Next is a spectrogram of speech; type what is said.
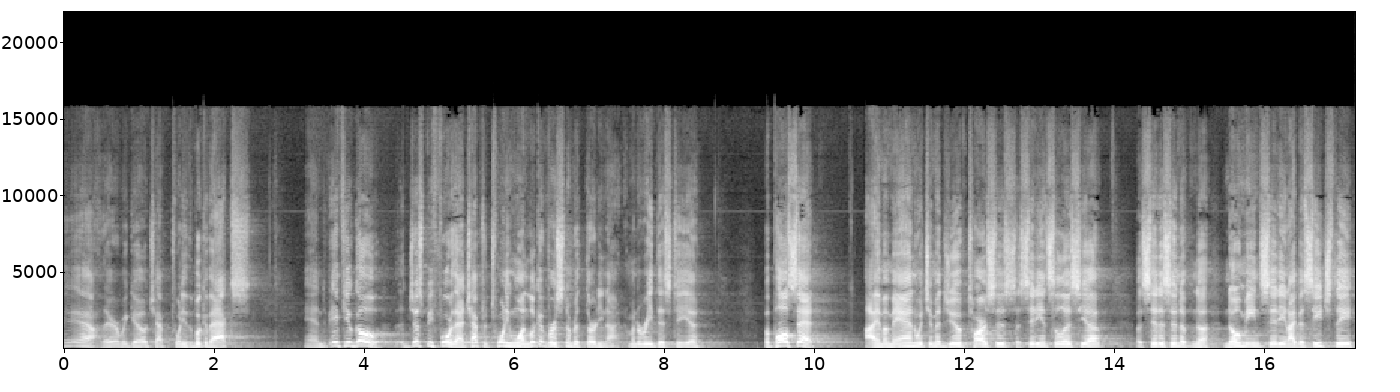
Yeah, there we go. Chapter 20, the book of Acts. And if you go just before that, chapter 21, look at verse number 39. I'm going to read this to you. But Paul said, I am a man which am a Jew of Tarsus, a city in Cilicia, a citizen of no, no mean city, and I beseech thee,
